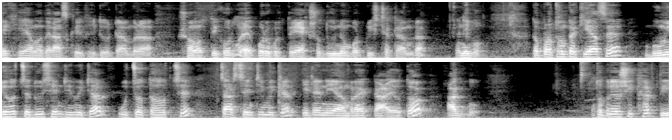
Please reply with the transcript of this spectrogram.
দেখে আমাদের আজকের ভিডিওটা আমরা সমাপ্তি করব। এর পরবর্তী একশো দুই নম্বর পৃষ্ঠাটা আমরা নিব। তো প্রথমটা কি আছে? ভূমি হচ্ছে দুই সেন্টিমিটার, উচ্চতা হচ্ছে চার সেন্টিমিটার। এটা নিয়ে আমরা একটা আয়ত আঁকবো। তো প্রিয় শিক্ষার্থী,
